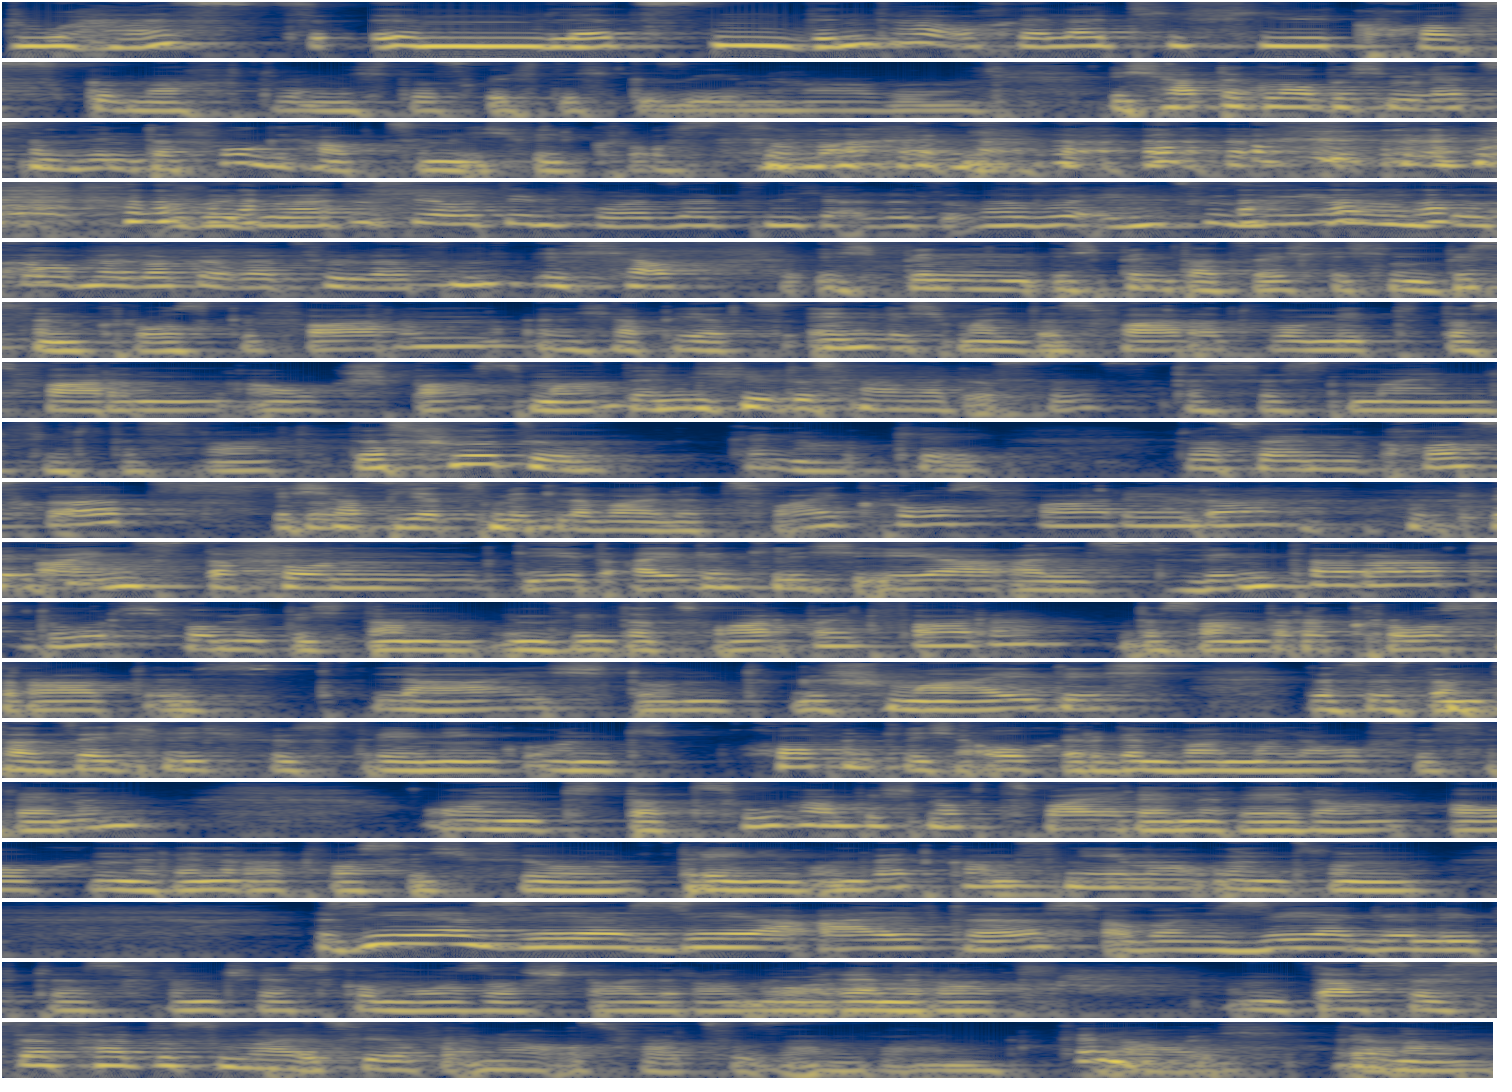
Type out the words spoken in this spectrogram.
Du hast im letzten Winter auch relativ viel Cross gemacht, wenn ich das richtig gesehen habe. Ich hatte, glaube ich, im letzten Winter vorgehabt, ziemlich viel Cross zu machen. Aber du hattest ja auch den Vorsatz, nicht alles immer so eng zu sehen und das auch mal lockerer zu lassen. Ich habe, ich bin, ich bin tatsächlich ein bisschen Cross gefahren. Ich habe jetzt endlich mal das Fahrrad, womit das Fahren auch Spaß macht. Dann wie viel das Fahrrad ist das? Das ist mein viertes Rad. Das vierte? Genau. Okay. Du hast ein Crossrad. Ich habe jetzt mittlerweile zwei Crossfahrräder. Okay. Eins davon geht eigentlich eher als Winterrad durch, womit ich dann im Winter zur Arbeit fahre. Das andere Crossrad ist leicht und geschmeidig. Das ist dann tatsächlich fürs Training und hoffentlich auch irgendwann mal auch fürs Rennen. Und dazu habe ich noch zwei Rennräder, auch ein Rennrad, was ich für Training und Wettkampf nehme und so ein sehr, sehr, sehr altes, aber sehr geliebtes Francesco Moser Stahlrahmen Rennrad. Und das ist. Das hattest du mal, als wir auf einer Ausfahrt zusammen waren. Genau, ich. Ja. genau.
